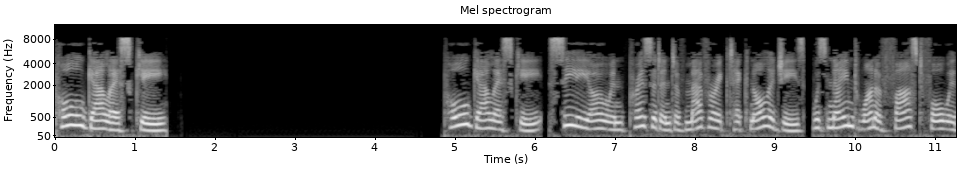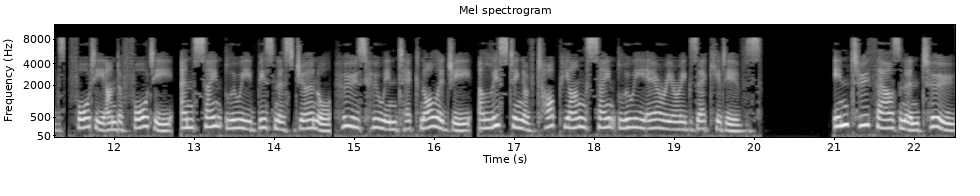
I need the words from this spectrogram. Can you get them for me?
Paul Galeski Paul Galeski, CEO and President of Maverick Technologies, was named one of Fast Forward's 40 under 40, and St. Louis Business Journal Who's Who in Technology, a listing of top young St. Louis area executives. In 2002,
